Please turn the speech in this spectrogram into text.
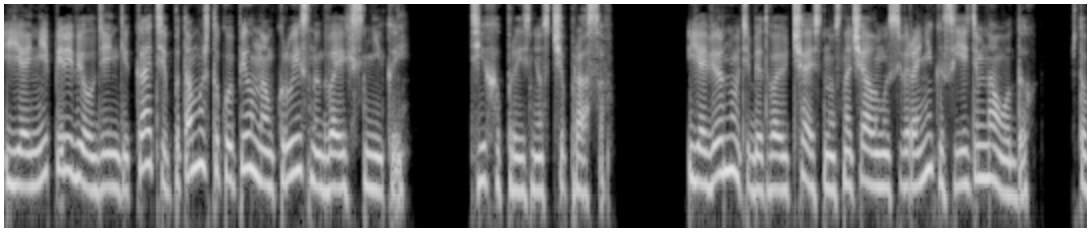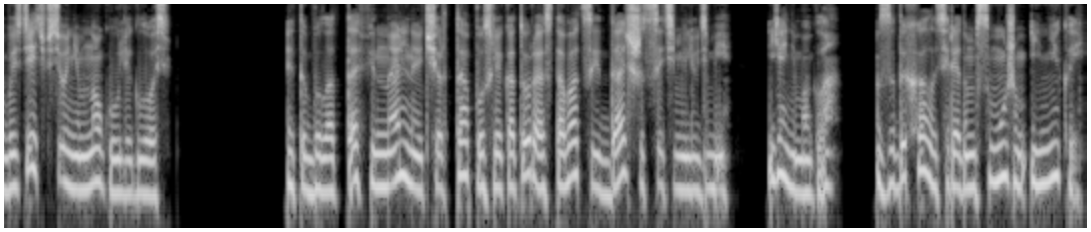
Я не перевел деньги Кате, потому что купил нам круиз на двоих с Никой. Тихо произнес Чепрасов. Я верну тебе твою часть, но сначала мы с Вероникой съездим на отдых, чтобы здесь все немного улеглось. Это была та финальная черта, после которой оставаться и дальше с этими людьми. Я не могла. Задыхалась рядом с мужем и Никой,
